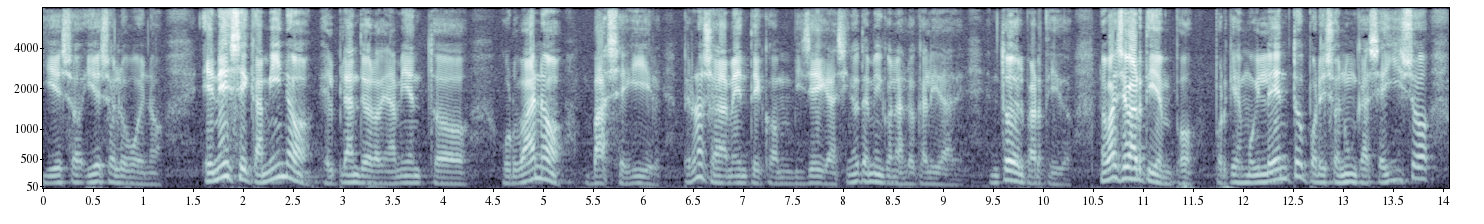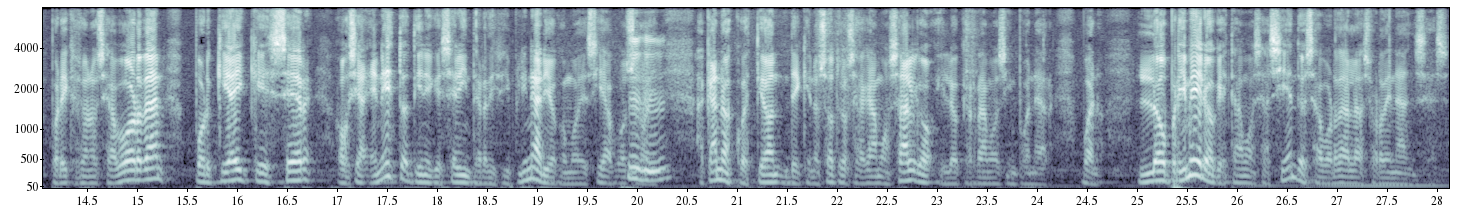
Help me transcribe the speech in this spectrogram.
y eso, y eso es lo bueno. En ese camino, el plan de ordenamiento urbano va a seguir, pero no solamente con Villegas, sino también con las localidades, en todo el partido. Nos va a llevar tiempo, porque es muy lento, por eso nunca se hizo, por eso no se abordan, porque hay que ser, o sea, en esto tiene que ser interdisciplinario, como decías vos hoy. Acá no es cuestión de que nosotros hagamos algo y lo querramos imponer. Bueno, lo primero que estamos haciendo es abordar las ordenanzas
